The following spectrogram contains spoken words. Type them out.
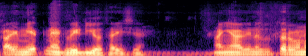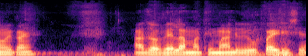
કાયમ એક ને એક વીડિયો થાય છે. અહીંયા આવીને જ ઉતારવાનું હોય કાંઈ. આ જો વેલામાંથી માંડવી ઉપાડી છે.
